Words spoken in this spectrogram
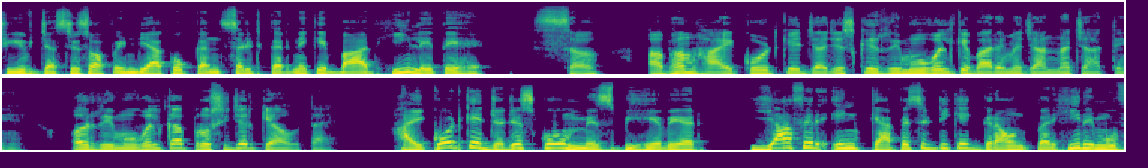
chief justice of India को कंसल्ट करने के बाद ही लेते हैं। सर, अब हम हाई कोर्ट के जजेस के रिमूवल के बारे में जानना चाहते हैं। और रिमूवल का प्रोसीजर क्या होता है? हाईकोर्ट के जजेस को मिसबिहेवियर या फिर इन कैपेसिटी के ग्राउंड पर ही रिमूव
